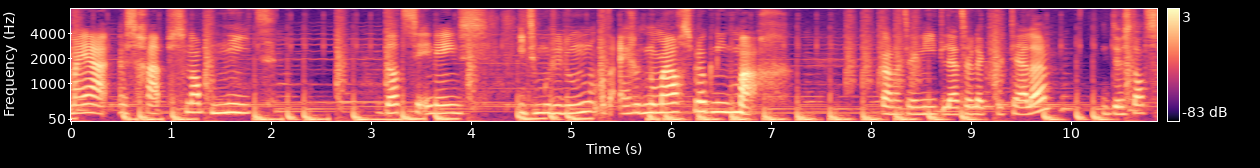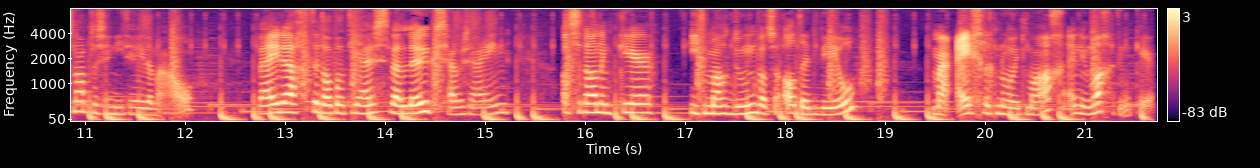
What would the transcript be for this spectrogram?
Maar ja, een schaap snapt niet dat ze ineens iets moeten doen wat eigenlijk normaal gesproken niet mag. Ik kan het er niet letterlijk vertellen, dus dat snapten ze niet helemaal. Wij dachten dat dat juist wel leuk zou zijn als ze dan een keer iets mag doen wat ze altijd wil, maar eigenlijk nooit mag. En nu mag het een keer.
